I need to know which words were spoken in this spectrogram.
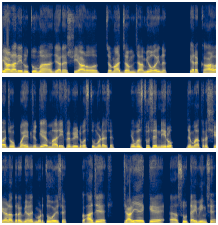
શિયાળાની ઋતુમાં જ્યારે શિયાળો જમાજમ જામ્યો હોય ને ત્યારે કાળવા ચોકમાં એક જગ્યાએ મારી ફેવરિટ વસ્તુ મળે છે. એ વસ્તુ છે નીરો જે માત્ર શિયાળા દરમિયાન જ મળતું હોય છે. તો આજે જાણીએ કે શું ટાઈમિંગ છે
